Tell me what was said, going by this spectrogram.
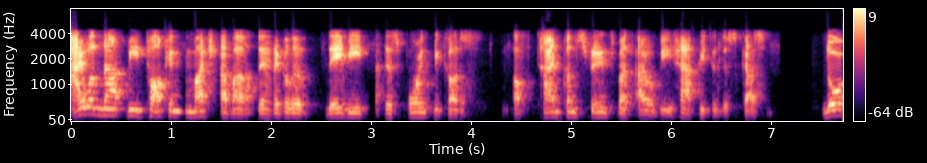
I will not be talking much about the regular Navy at this point because of time constraints, but I will be happy to discuss. The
